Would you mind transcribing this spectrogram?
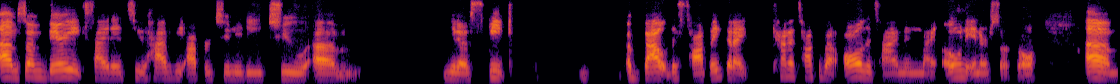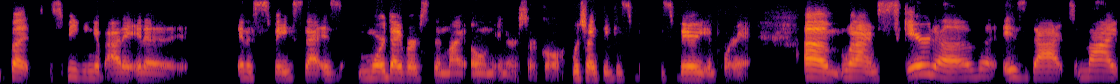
Um, so I'm very excited to have the opportunity to, um, you know, speak about this topic that I kind of talk about all the time in my own inner circle. Um, but speaking about it in a in a space that is more diverse than my own inner circle, which I think is is very important um, what I'm scared of is that my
